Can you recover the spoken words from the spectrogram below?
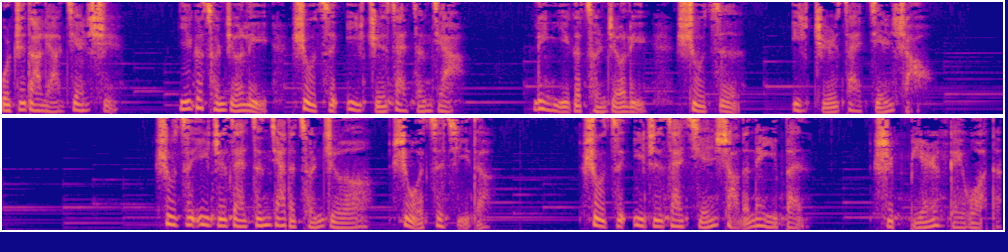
我知道两件事。一个存折里数字一直在增加，另一个存折里数字一直在减少。数字一直在增加的存折是我自己的，数字一直在减少的那一本是别人给我的。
